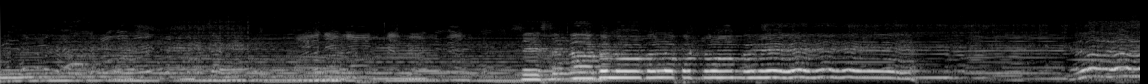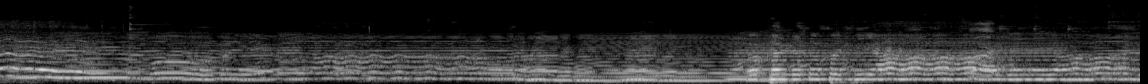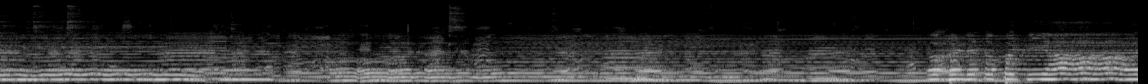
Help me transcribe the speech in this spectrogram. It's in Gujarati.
શેષ નાગલો ગલપટો કરે. અખંડ તપસ્યા અખંડ તપસ્યા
